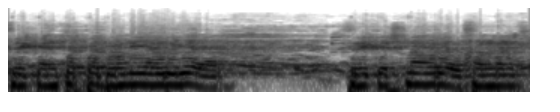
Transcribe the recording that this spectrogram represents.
ಶ್ರೀ ಕೆಂಚಪ್ಪ ಧೋನಿ ಅವರಿಗೆ ಶ್ರೀ ಕೃಷ್ಣ ಅವರು ಸನ್ಮಾನಿಸ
